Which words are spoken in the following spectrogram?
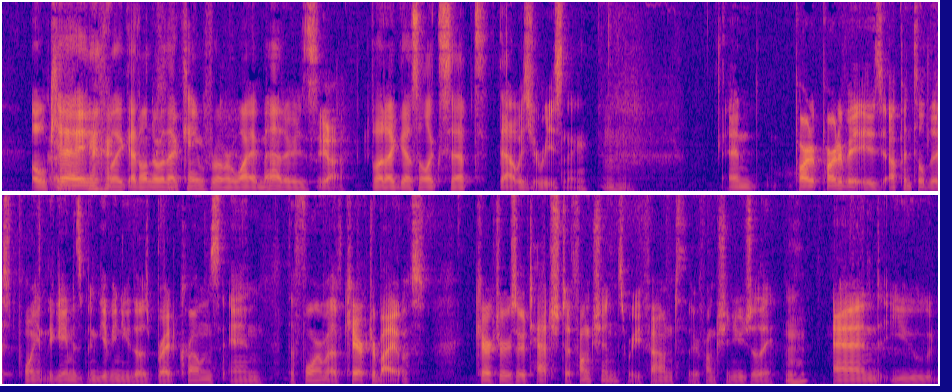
okay, like I don't know where that came from or why it matters, yeah but I guess I'll accept that was your reasoning. Mm-hmm. And part part of it is up until this point, the game has been giving you those breadcrumbs in the form of character bios. Characters are attached to functions where you found their function usually, mm-hmm. and you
